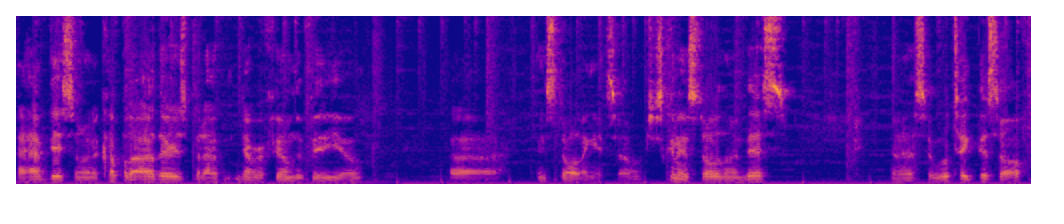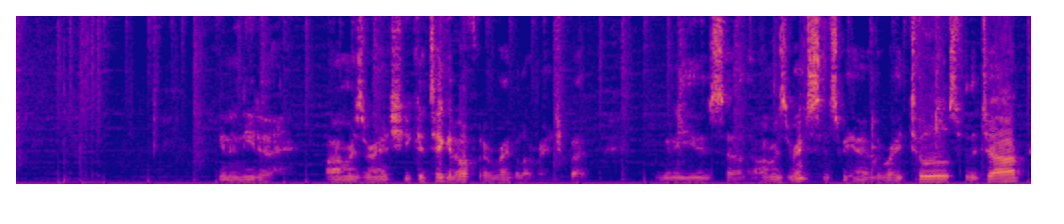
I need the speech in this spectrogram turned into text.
I have this on a couple of others, but I've never filmed a video uh, installing it. So I'm just going to install it on this. So we'll take this off. Gonna need a armor's wrench. You could take it off with a regular wrench, but we're gonna use uh, the armor's wrench since we have the right tools for the job.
